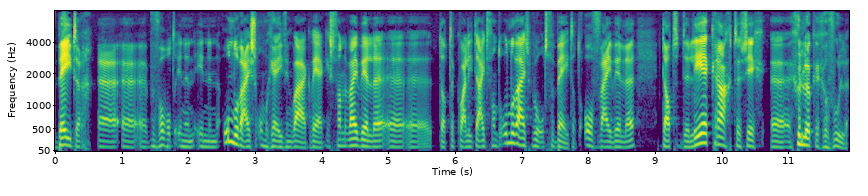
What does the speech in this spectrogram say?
beter, eh, eh, bijvoorbeeld in een, in een onderwijsomgeving waar ik werk, is van wij willen dat de kwaliteit van het onderwijs bijvoorbeeld verbetert. Of wij willen dat de leerkrachten zich gelukkiger voelen.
